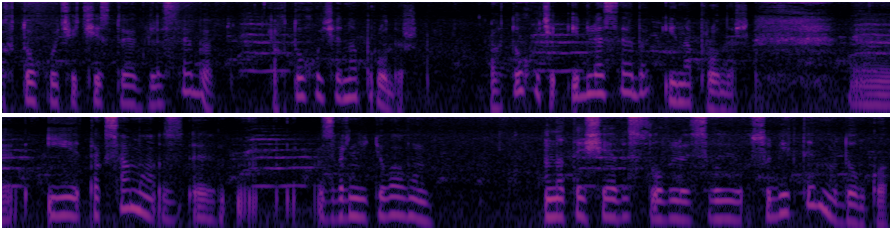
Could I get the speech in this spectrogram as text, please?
хто хоче чисто як для себе, а хто хоче на продаж. А хто хоче і для себе, і на продаж. Е, І так само е, зверніть увагу на те, що я висловлюю свою суб'єктивну думку.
